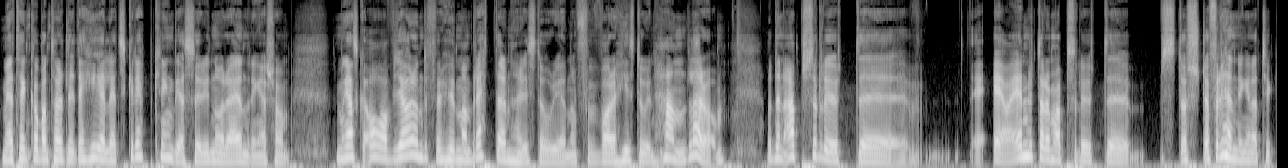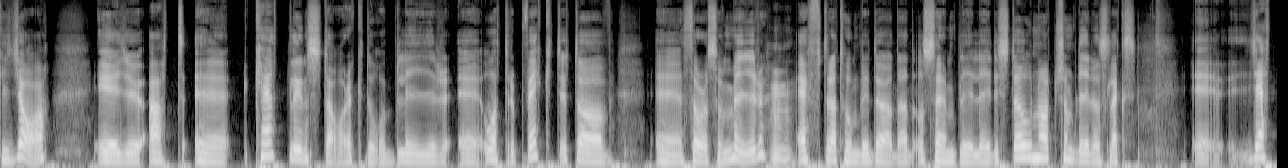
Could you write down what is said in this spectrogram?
Men jag tänker om man tar ett lite helhetsgrepp kring det så är det några ändringar som, som är ganska avgörande för hur man berättar den här historien och för vad historien handlar om. Och den absolut, eh, en av de absolut eh, största förändringarna tycker jag är ju att eh, Catelyn Stark då blir eh, återuppväckt utav eh, Thoros of Myr Mm. efter att hon blir dödad och sen blir Lady Stoneheart som blir en slags eh, jätte,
